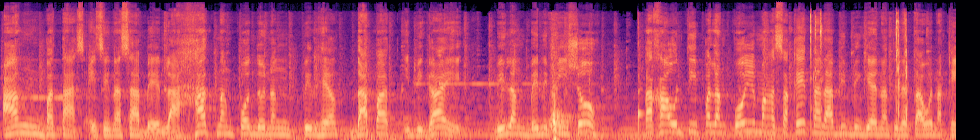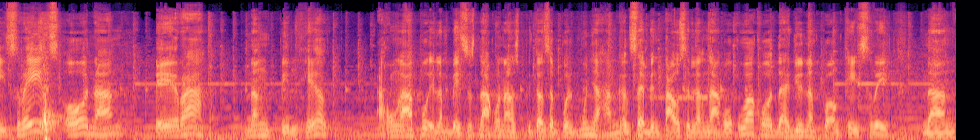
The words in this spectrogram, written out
ang batas ay sinasabi lahat ng pondo ng PhilHealth dapat ibigay bilang benepisyo. Kakaunti pa lang po yung mga sakit na nabibigyan ng tinatawag na case rates o ng pera ng PhilHealth. Ako nga po, ilang beses na ako na hospital sa pulmonya, hanggang 7,000 lang nakukuha ko dahil yun lang po ang case rate ng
